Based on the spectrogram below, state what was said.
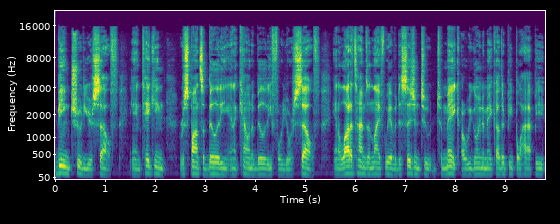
being true to yourself and taking responsibility and accountability for yourself. And a lot of times in life, we have a decision to, to make. Are we going to make other people happy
